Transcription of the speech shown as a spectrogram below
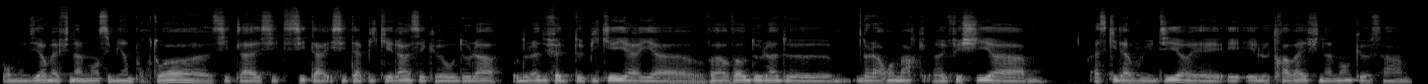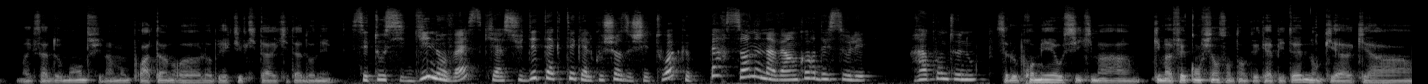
Pour me dire mais finalement c'est bien pour toi euh, si t'as si, si t'as si t'as piqué là c'est que au delà au delà du fait de te piquer il y a va va au delà de de la remarque. Réfléchis à à ce qu'il a voulu dire et, et, et, le travail finalement que ça, que ça demande finalement pour atteindre euh, l'objectif qu'il t'a, qui t'a donné. C'est aussi Guy Noves qui a su détecter quelque chose chez toi que personne n'avait encore décelé. Raconte-nous. C'est le premier aussi qui m'a qui m'a fait confiance en tant que capitaine, donc qui a qui a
